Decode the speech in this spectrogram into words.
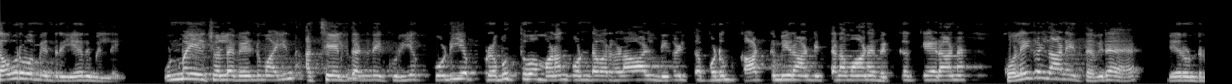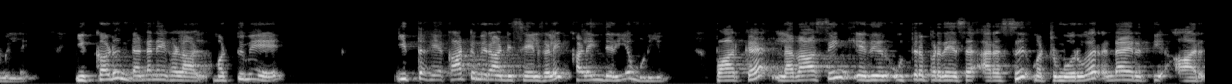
கௌரவம் என்று ஏதுமில்லை. உண்மையை சொல்ல வேண்டுமாயின் அச்செயல் தண்டனைக்குரிய கொடிய பிரபுத்துவ மனம் கொண்டவர்களால் நிகழ்த்தப்படும் காட்டுமீராண்டித்தனமான வெட்கக்கேடான கொலைகள் தானே தவிர வேறொன்றுமில்லை. இக்கடும் தண்டனைகளால் மட்டுமே இத்தகைய காட்டுமிராண்டி செயல்களை களைந்தெறிய முடியும். பார்க்க லதா சிங் எதிர் உத்தரப்பிரதேச அரசு மற்றும் ஒருவர் இரண்டாயிரத்தி ஆறு.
